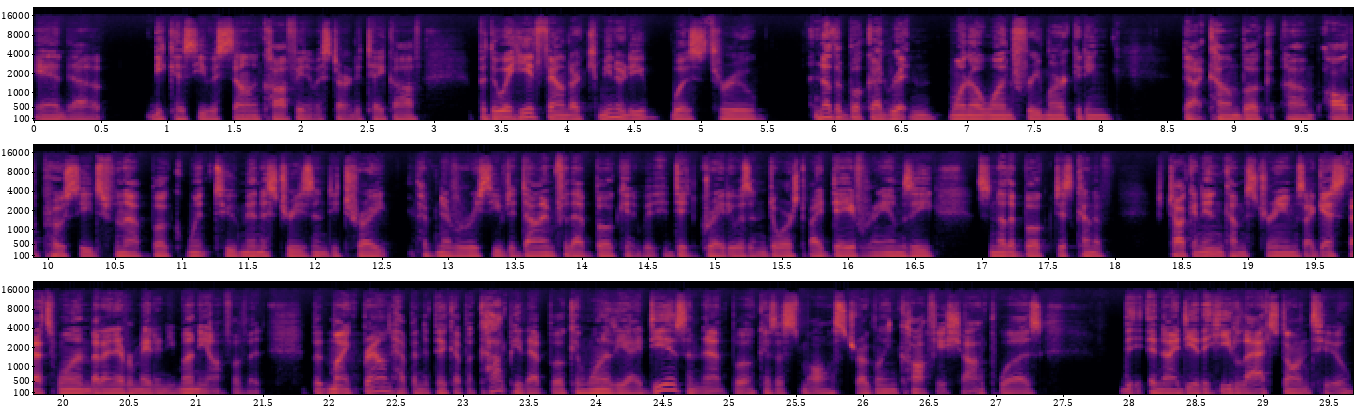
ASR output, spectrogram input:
And uh, because he was selling coffee and it was starting to take off. But the way he had found our community was through another book I'd written, 101 Free Marketing com book. Um, all the proceeds from that book went to ministries in Detroit. I've never received a dime for that book. It, it, did great. It was endorsed by Dave Ramsey. It's another book, just kind of talking income streams. I guess that's one, but I never made any money off of it. But Mike Brown happened to pick up a copy of that book. And one of the ideas in that book, as a small, struggling coffee shop, was the, an idea that he latched onto.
